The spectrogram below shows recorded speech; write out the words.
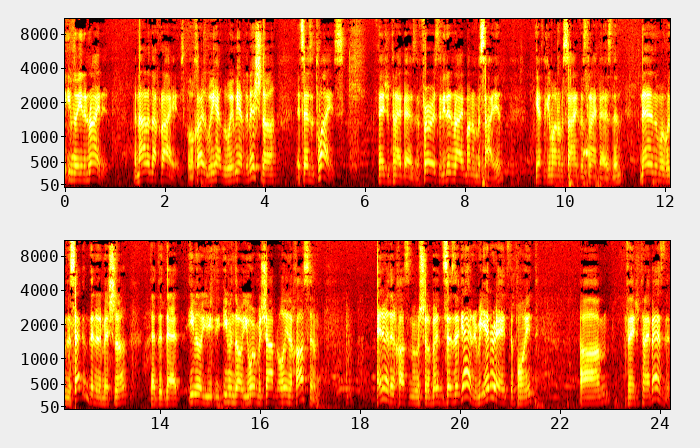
even though you didn't write it. But not in the achrayis. We have, the way we have the Mishnah, it says it twice. First, if you didn't write Manu Messiah, you have to give a Messiah because tonight Bezdin. Then when the second din in the Mishnah, that, that, that even though you even though you were Mashab only in Chasim, anyway then Chasim and Mashubit says again, it reiterates the point. Um, finish tonight Bezdin.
